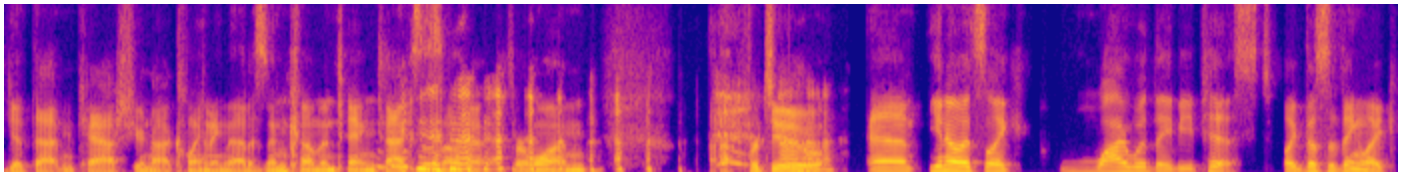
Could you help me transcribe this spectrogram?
get that in cash, you're not claiming that as income and paying taxes on it, for one. Uh, for 2 Uh-huh. And, you know, it's like, why would they be pissed? Like, that's the thing. Like,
